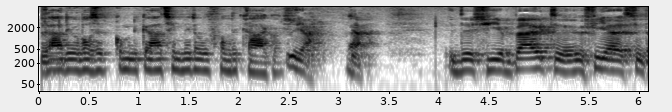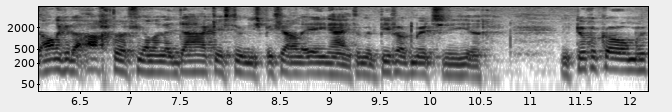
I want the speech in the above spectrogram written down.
Radio was het communicatiemiddel van de krakers. Ja, ja. Dus hier buiten, via Sint-Anneke daarachter, via allerlei daken, is toen die speciale eenheid met bivakmutsen hier naartoe gekomen.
